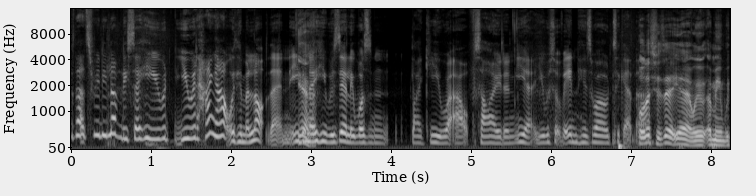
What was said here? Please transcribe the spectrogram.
but that's really lovely. So he you would you would hang out with him a lot then, even Yeah. though he was ill. It wasn't like you were outside and yeah, you were sort of in his world together. Well, this is it. Yeah, we, I mean, we,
